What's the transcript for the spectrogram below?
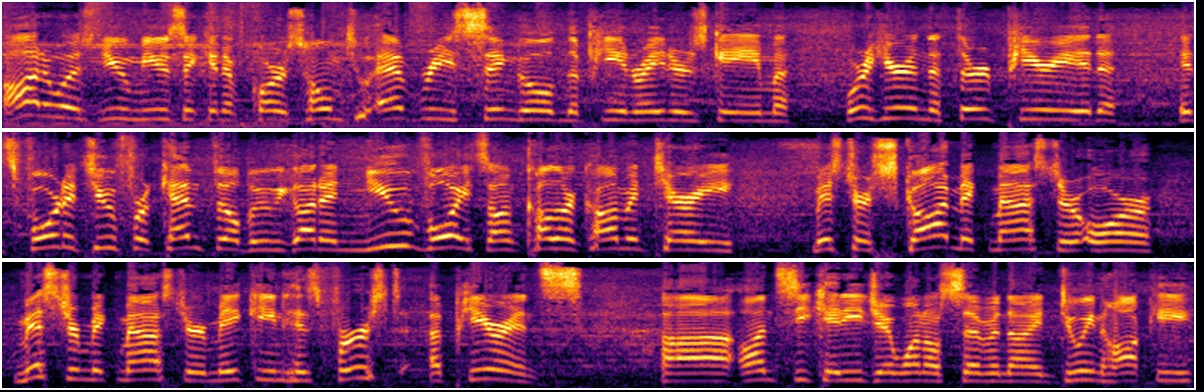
Ottawa's new music, and of course, home to every single Nepean Raiders game. We're here in the third period. It's 4 to 2 for Kemptville, but we got a new voice on color commentary. Mr. Scott McMaster, or Mr. McMaster, making his first appearance uh, on CKDJ 1079 doing hockey.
